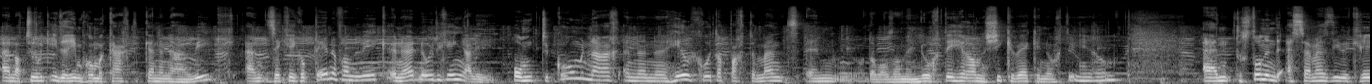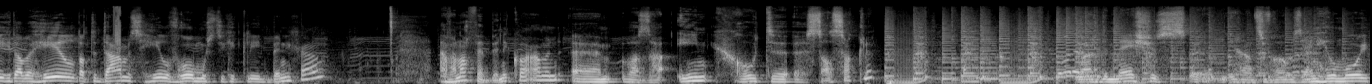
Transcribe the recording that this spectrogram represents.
En natuurlijk, iedereen begon elkaar te kennen na een week. En zij kreeg op het einde van de week een uitnodiging allez, om te komen naar een, een heel groot appartement. In, dat was dan in Noord-Teheran, een chique wijk in Noord-Teheran. En er stond in de sms die we kregen dat, we heel, dat de dames heel vroom moesten gekleed binnengaan. En vanaf wij binnenkwamen um, was dat één grote uh, salsa-club. Waar de meisjes, uh, Iraanse vrouwen zijn heel mooi,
